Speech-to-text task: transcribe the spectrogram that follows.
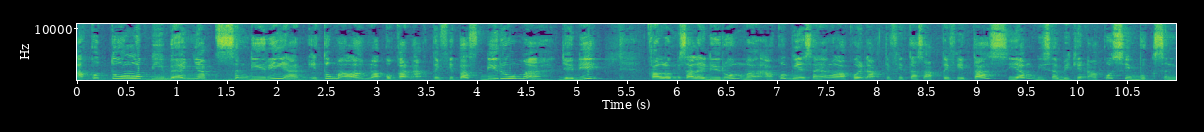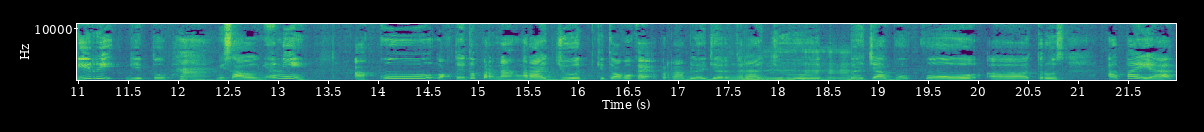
aku tuh lebih banyak sendirian itu malah melakukan aktivitas di rumah. Jadi kalau misalnya di rumah aku biasanya ngelakuin aktivitas-aktivitas yang bisa bikin aku sibuk sendiri gitu. Misalnya nih aku waktu itu pernah ngerajut gitu. Aku kayak pernah belajar ngerajut baca buku eh, terus apa ya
